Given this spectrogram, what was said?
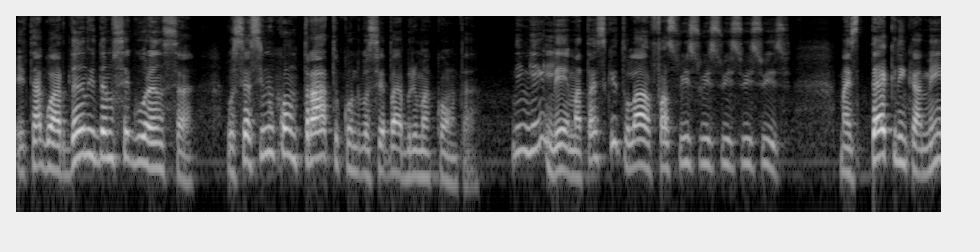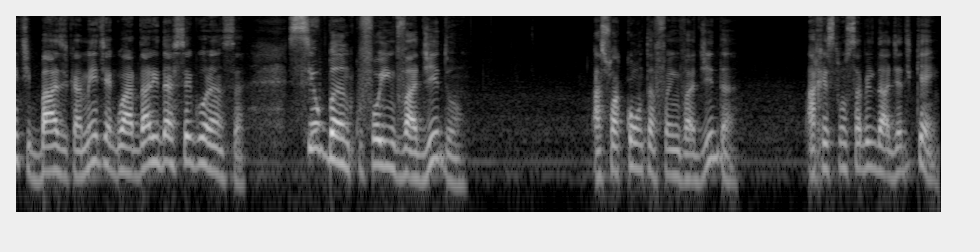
Ele está guardando e dando segurança. Você assina um contrato quando você vai abrir uma conta. Ninguém lê, mas está escrito lá, eu faço isso, isso, isso, isso, isso. Mas tecnicamente, basicamente, é guardar e dar segurança. Se o banco foi invadido, a sua conta foi invadida, a responsabilidade é de quem?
